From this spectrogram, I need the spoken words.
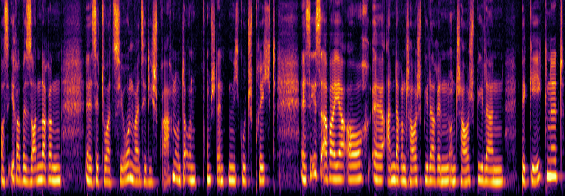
aus ihrer besonderen äh, Situation, weil sie die Sprachen unter Umständen nicht gut spricht. Äh, sie ist aber ja auch anderen Schauspielerinnen und Schauspielern begegnet.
